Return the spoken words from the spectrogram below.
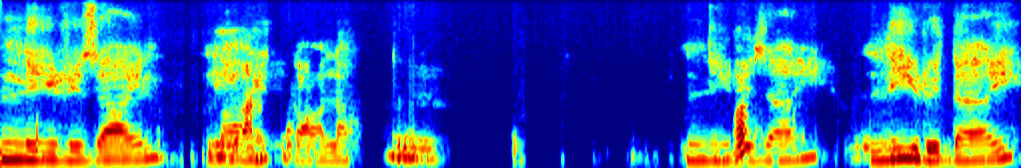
لرضاء الله تعالى. لرضاء لرضاء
